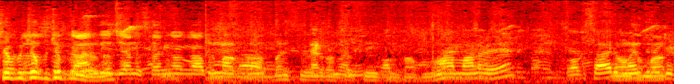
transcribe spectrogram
చెప్పు, చెప్పు, చెప్పు. మనమే ఒకసారి మంత్రి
